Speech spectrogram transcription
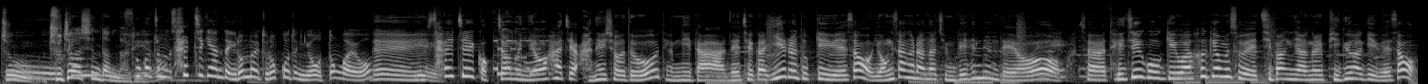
좀 어, 주저하신단 말이에요. 소가 좀 살찌게 한다 이런 말 들었거든요. 어떤가요? 네, 예. 이 살찔 걱정은요 하지 않으셔도 됩니다. 네, 제가 이해를 돕기 위해서 영상을 하나 준비했는데요. 자, 돼지고기와 흑염소의 지방량을 비교하기 위해서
